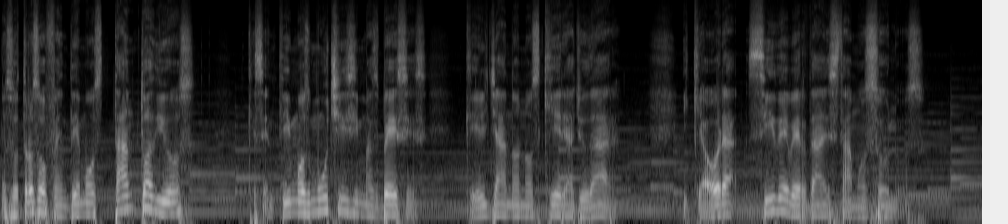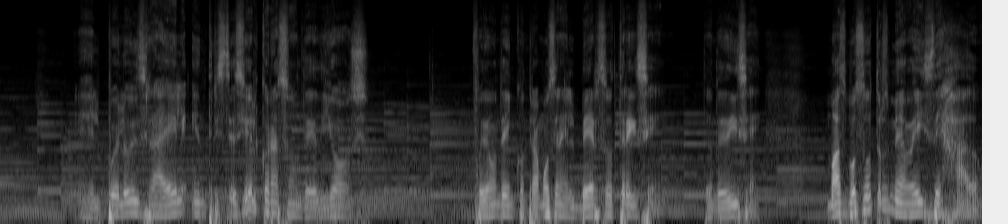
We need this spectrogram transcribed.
Nosotros ofendemos tanto a Dios que sentimos muchísimas veces que Él ya no nos quiere ayudar y que ahora sí de verdad estamos solos. El pueblo de Israel entristeció el corazón de Dios. Fue donde encontramos en el verso 13, donde dice, Mas vosotros me habéis dejado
